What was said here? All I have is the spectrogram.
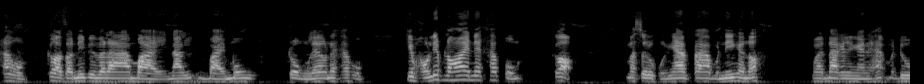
ครับผมก็ตอนนี้เป็นเวลาบ่ายนาบ่ายโมงตรงแล้วนะครับ ผมเก็บของเรียบร้อยนะครับ ผมก็มาสรุปผลงานปลาวันนี้กันเนาะว่าได้กันยังไงนะฮะมาดู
